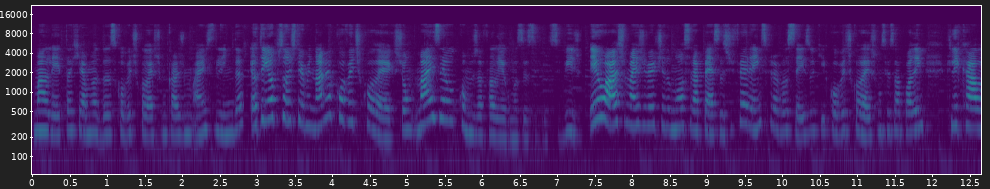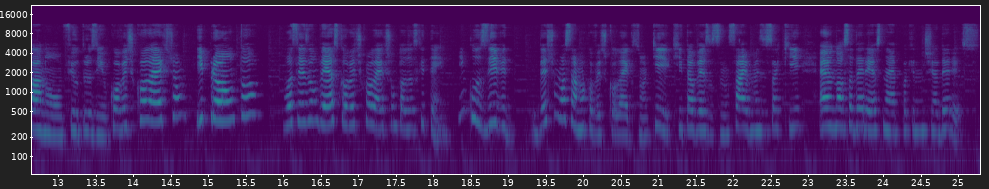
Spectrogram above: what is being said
maleta, que é uma das Covet Collection eu mais linda. Eu tenho a opção de terminar minha Covet Collection, mas eu, como já falei algumas vezes aqui nesse vídeo, eu acho mais divertido mostrar peças diferentes para vocês do que Covet Collection. Vocês só podem clicar lá no filtrozinho Covet Collection e pronto! Vocês vão ver as Covet Collection todas que tem. Inclusive, Deixa eu mostrar uma Covet Collection aqui, que talvez você não saiba, mas isso aqui é o nosso adereço na época que não tinha adereço.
